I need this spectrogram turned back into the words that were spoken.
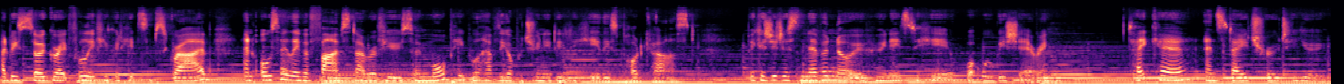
I'd be so grateful if you could hit subscribe and also leave a five star review so more people have the opportunity to hear this podcast. Because you just never know who needs to hear what we'll be sharing. Take care and stay true to you.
